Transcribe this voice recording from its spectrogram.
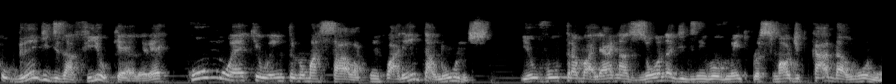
O grande desafio, Keller, é como é que eu entro numa sala com 40 alunos eu vou trabalhar na zona de desenvolvimento proximal de cada aluno.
